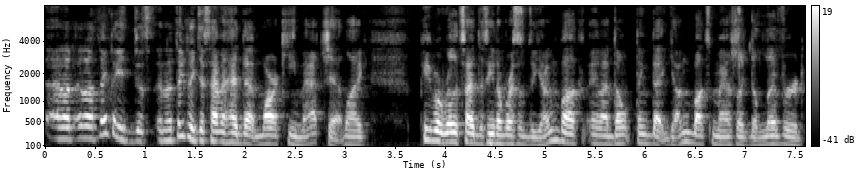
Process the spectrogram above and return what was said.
and I, and I think they just and I think they just haven't had that marquee match yet. Like people are really excited to see them versus the Young Bucks, and I don't think that Young Bucks match like delivered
